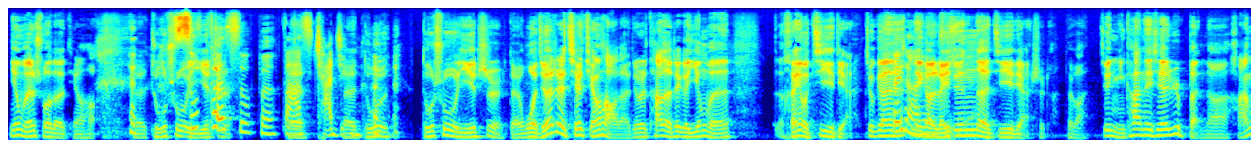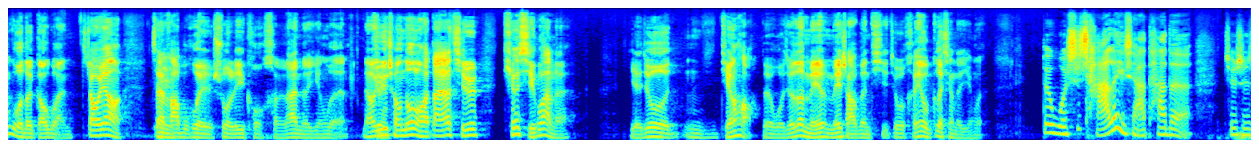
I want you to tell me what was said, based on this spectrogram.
英文说的挺好，对，读数一致 super super 对 fast 插呃，紧。读 读数一致，对我觉得这其实挺好的，就是他的这个英文很有记忆点，就跟那个雷军的记忆点似的，对吧？就你看那些日本的、韩国的高管，照样在嗯发布会说了一口很烂的英文。然后对余承东的话，大家其实听习惯了，也就嗯挺好，对我觉得没没啥问题，就很有个性的英文。对，我是查了一下他的就是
